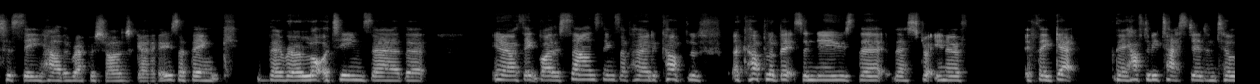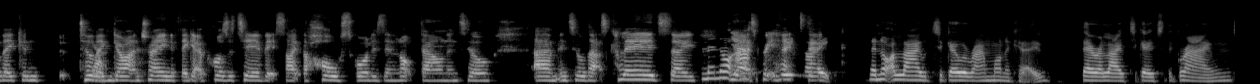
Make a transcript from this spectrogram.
to see how the repechage goes. I think there are a lot of teams there that, you know, I think by the sounds things I've heard a couple of a couple of bits of news that they're, you know, if, they get they have to be tested until they can until yeah. they can go out and train. If they get a positive it's like the whole squad is in lockdown until um until that's cleared. So yeah it's pretty hectic. like, they're not allowed to go around monaco. They're allowed to go to the ground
